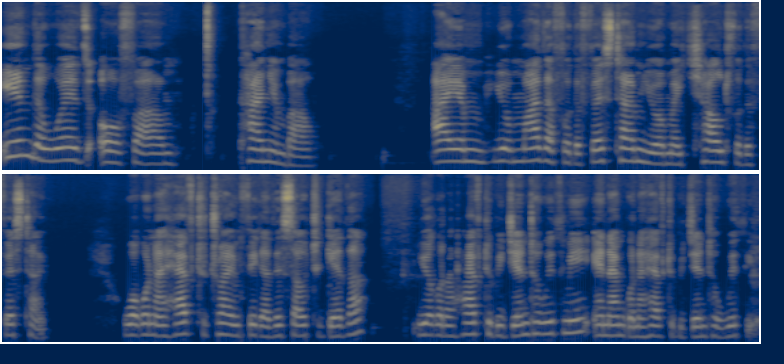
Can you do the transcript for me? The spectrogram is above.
in the words of um Kanyambao, I am your mother for the first time, you are my child for the first time. We're gonna have to try and figure this out together. You're gonna have to be gentle with me, and I'm gonna have to be gentle with you.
